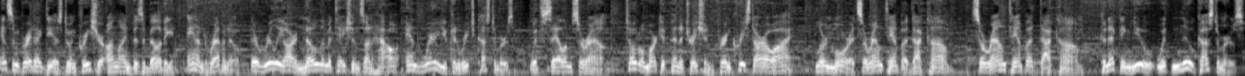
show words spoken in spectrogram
and some great ideas to increase your online visibility and revenue. There really are no limitations on how and where you can reach customers with Salem Surround. Total market penetration for increased ROI. Learn more at surroundtampa.com. Surroundtampa.com, connecting you with new customers.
